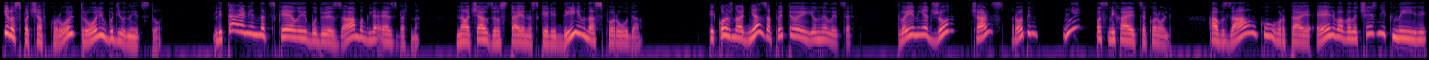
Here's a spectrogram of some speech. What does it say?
І розпочав король тролів будівництво. Літає він над скелею, будує замок для Есберна. На очах зростає на скелі дивна споруда. І кожного дня запитує юний лицар Твоє ім'я Джон, Чарльз, Робін? Ні, посміхається король. А в замку гортає Ельва величезні книги,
